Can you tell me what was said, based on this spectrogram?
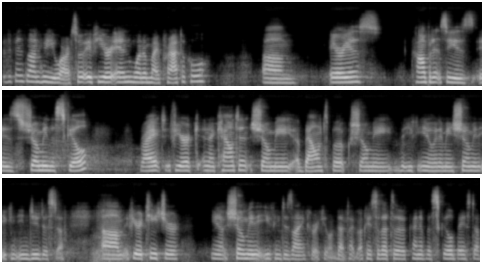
It depends on who you are. So if you're in one of my practical um, areas, competency is, is show me the skill, right? If you're an accountant, show me a balance book, show me that you can, you know what I mean, show me that you can, you can do this stuff. Um, if you're a teacher, you know, show me that you can design curriculum, that type. Okay, so that's a kind of a skill-based stuff.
